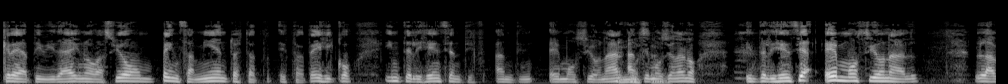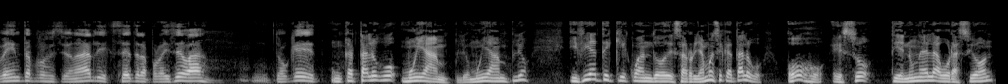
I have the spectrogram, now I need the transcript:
creatividad e innovación, pensamiento estratégico, inteligencia anti, emocional, antiemocional, no, inteligencia emocional, la venta profesional, y etcétera. Por ahí se va. Un catálogo muy amplio, muy amplio. Y fíjate que cuando desarrollamos ese catálogo, ojo, eso tiene una elaboración,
